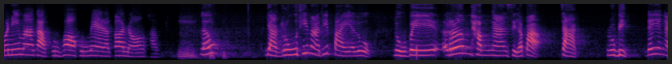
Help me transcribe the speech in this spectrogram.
วันนี้มากับคุณพ่อคุณแม่แล้วก็น้องครับ อืมแล้วอยากรู้ที่มาที่ไปอะลูก หนูไปเริ่มทำงานศิลปะจากรูบิกได้ยังไง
